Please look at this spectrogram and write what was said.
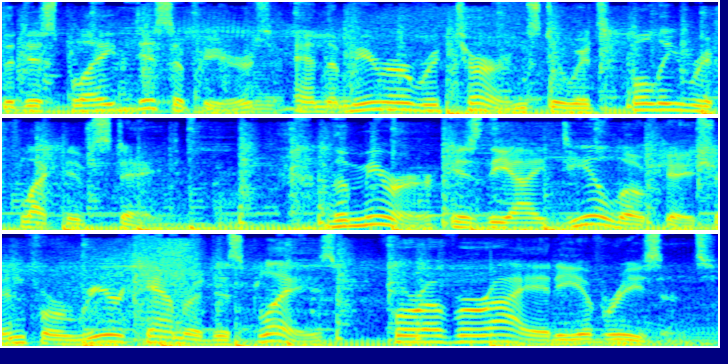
the display disappears and the mirror returns to its fully reflective state. The mirror is the ideal location for rear camera displays for a variety of reasons.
